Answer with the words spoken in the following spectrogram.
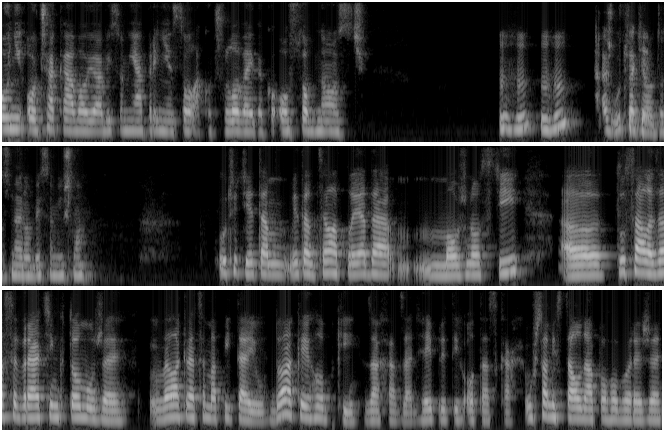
oni očakávajú, aby som ja priniesol ako človek, ako osobnosť. Uh-huh, Až do takéhoto smeru by som išla. Určite je tam, je tam celá plejada možností. Uh, tu sa ale zase vrátim k tomu, že veľakrát sa ma pýtajú, do akej hĺbky zachádzať, hej, pri tých otázkach. Už sa mi stalo na pohovore, že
